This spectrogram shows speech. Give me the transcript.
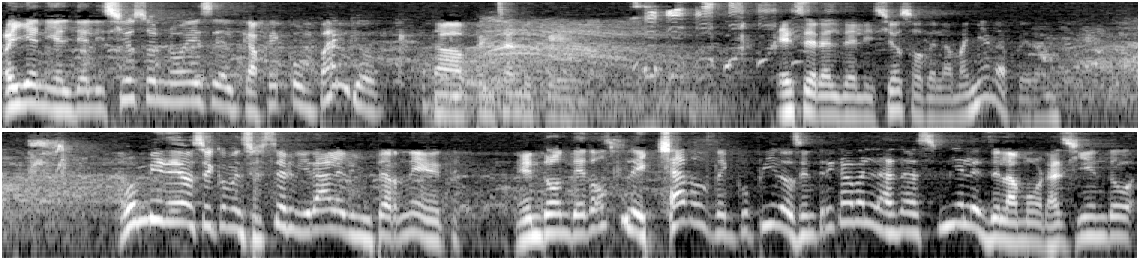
Oigan, y el delicioso no es el café con pan. Estaba pensando que ese era el delicioso de la mañana, pero. Un video se comenzó a hacer viral en internet en donde dos flechados de cupidos entregaban las, las mieles del amor haciendo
